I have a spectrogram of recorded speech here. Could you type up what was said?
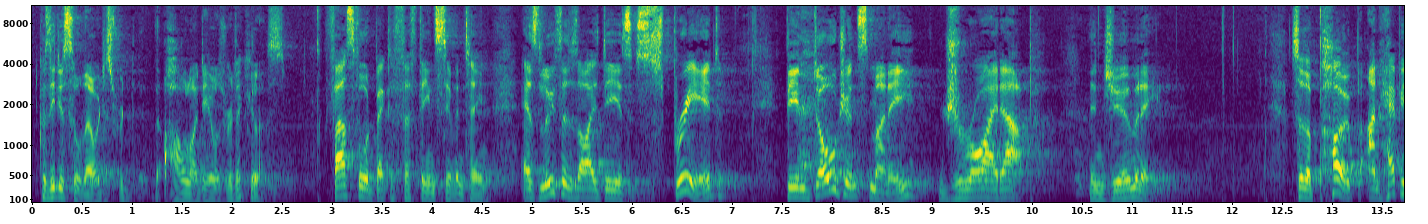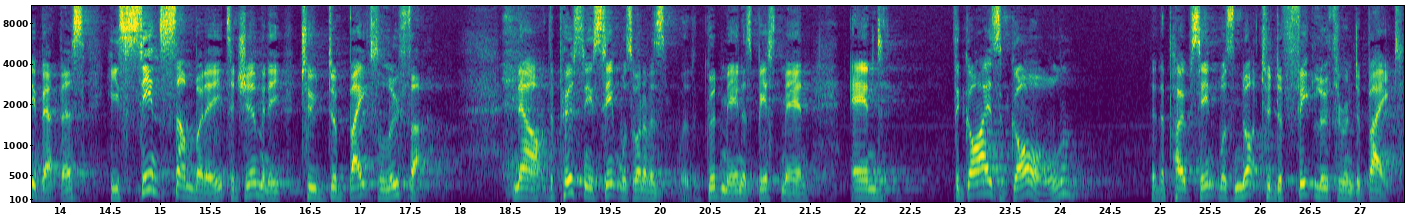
because he just thought they were just, the whole idea was ridiculous. Fast forward back to 1517. As Luther's ideas spread, the indulgence money dried up in Germany. So the Pope, unhappy about this, he sent somebody to Germany to debate Luther. Now, the person he sent was one of his good men, his best man, and the guy's goal that the Pope sent was not to defeat Luther in debate.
